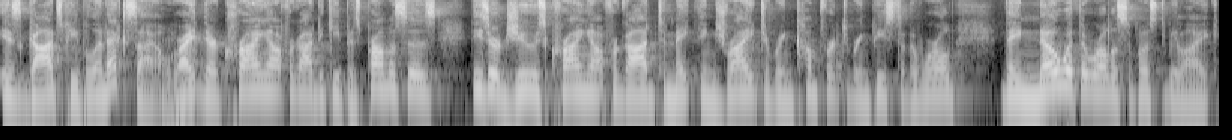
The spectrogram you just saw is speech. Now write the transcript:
is God's people in exile, right? They're crying out for God to keep his promises. These are Jews crying out for God to make things right, to bring comfort, to bring peace to the world. They know what the world is supposed to be like.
